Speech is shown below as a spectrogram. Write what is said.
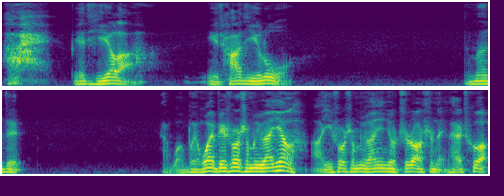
唉，别提了，一查记录，他妈这，我不我也别说什么原因了啊！一说什么原因就知道是哪台车，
